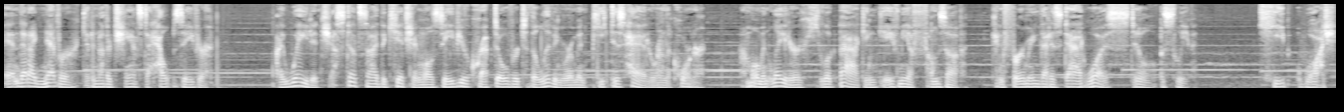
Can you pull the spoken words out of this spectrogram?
and then I'd never get another chance to help Xavier. I waited just outside the kitchen while Xavier crept over to the living room and peeked his head around the corner. A moment later, he looked back and gave me a thumbs up, confirming that his dad was still asleep. Keep watch,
